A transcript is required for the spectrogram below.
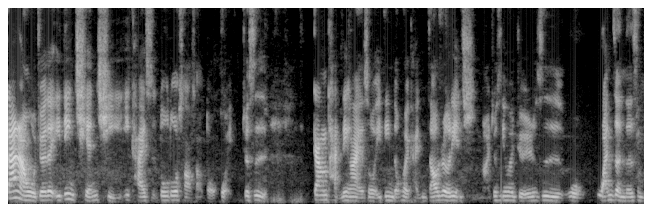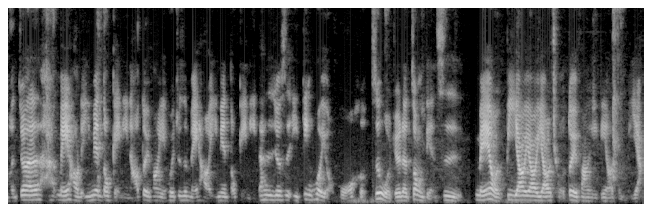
当然，我觉得一定前期一开始多多少少都会，就是刚谈恋爱的时候一定都会开，你知道热恋期嘛，就是因为觉得就是我完整的什么就是美好的一面都给你，然后对方也会就是美好一面都给你，但是就是一定会有磨合，所以我觉得重点是没有必要要要求对方一定要怎么样，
